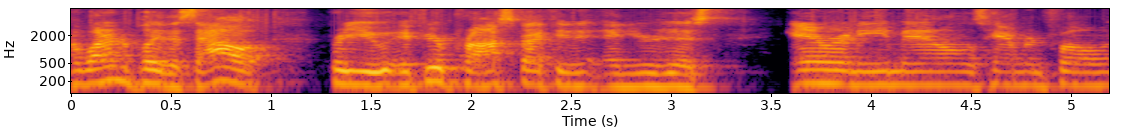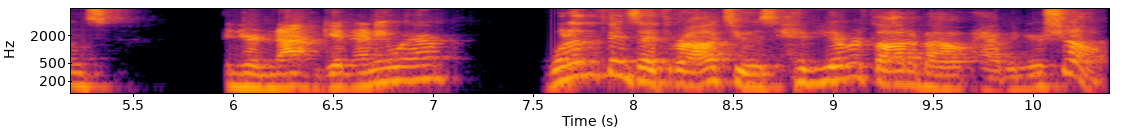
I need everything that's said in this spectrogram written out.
I wanted to play this out for you. If you're prospecting and you're just hammering emails, hammering phones, and you're not getting anywhere, one of the things I throw out to you is have you ever thought about having your show?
